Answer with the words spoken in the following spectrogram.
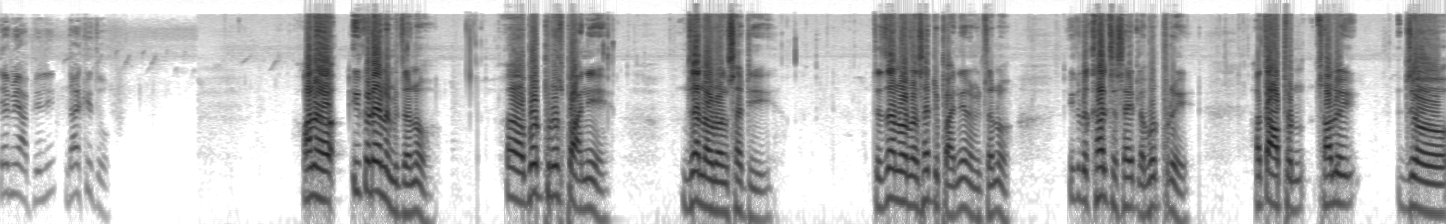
ते मी आपल्याला दाखवतो. आणि इकडे आहे ना मित्रांनो भरपूरच पाणी आहे जनावरांसाठी. त्या जनावरांसाठी पाणी आहे ना मित्रांनो इकडं खालच्या साईडला भरपूर आहे. आता आपण चालू आहे जो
